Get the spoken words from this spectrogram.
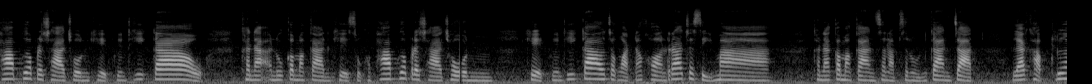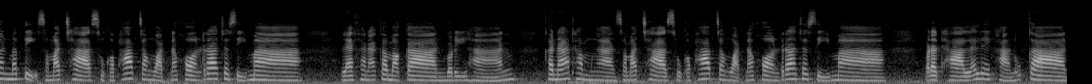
ภาพเพื่อประชาชนเขตพื้นที่ 9 คณะอนุกรรมการเขตสุขภาพเพื่อประชาชน เขตพื้นที่ 9 จังหวัดนครราชสีมา คณะกรรมการสนับสนุนการจัด และขับเคลื่อนมติสมัชชาสุขภาพจังหวัดนครราชสีมาและคณะกรรมการบริหาร คณะทำงานสมัชชาสุขภาพจังหวัดนครราชสีมา ประธานและเลขานุการ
